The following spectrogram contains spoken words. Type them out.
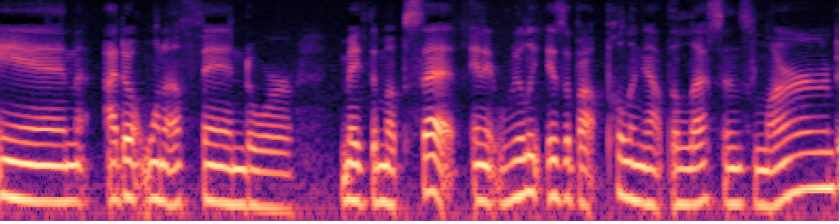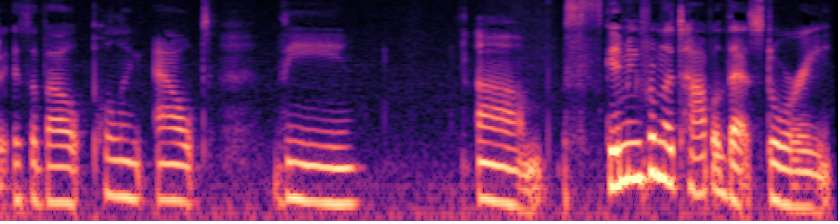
and I don't want to offend or make them upset. And it really is about pulling out the lessons learned, it's about pulling out the um, skimming from the top of that story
